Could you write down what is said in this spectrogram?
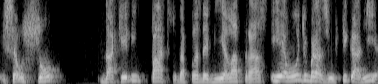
Isso é o som daquele impacto da pandemia lá atrás e é onde o Brasil ficaria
